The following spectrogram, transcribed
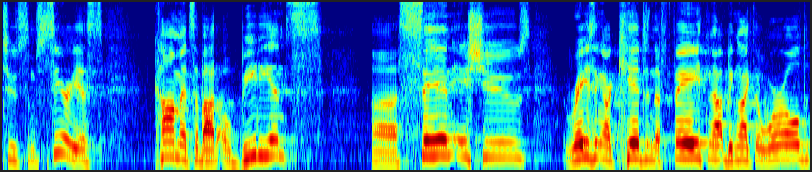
to some serious comments about obedience, uh, sin issues, raising our kids in the faith, not being like the world,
